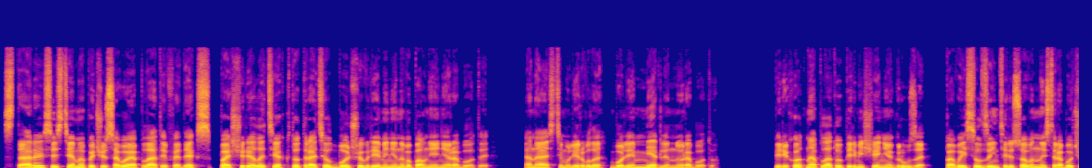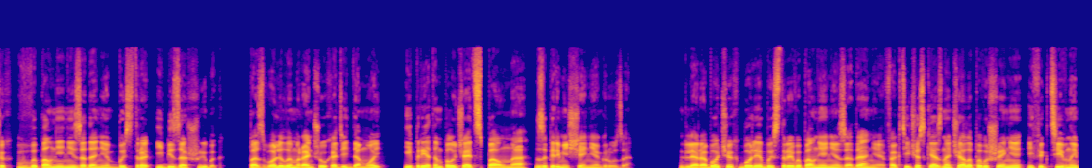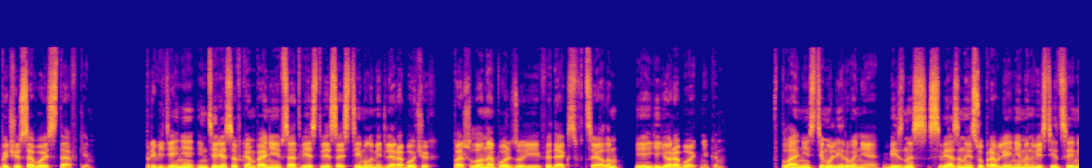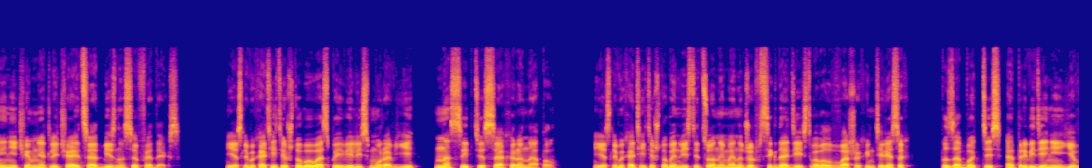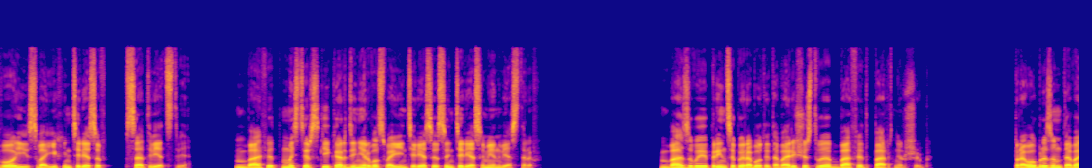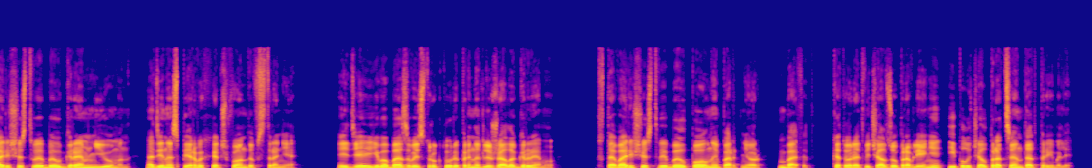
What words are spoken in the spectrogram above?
Старая система почасовой оплаты FedEx поощряла тех, кто тратил больше времени на выполнение работы. Она стимулировала более медленную работу. Переход на оплату перемещения груза повысил заинтересованность рабочих в выполнении задания быстро и без ошибок, позволил им раньше уходить домой и при этом получать сполна за перемещение груза. Для рабочих более быстрое выполнение задания фактически означало повышение эффективной почасовой ставки. Приведение интересов компании в соответствии со стимулами для рабочих пошло на пользу и FedEx в целом, и ее работникам. В плане стимулирования бизнес, связанный с управлением инвестициями, ничем не отличается от бизнеса FedEx. Если вы хотите, чтобы у вас появились муравьи, насыпьте сахара на пол. Если вы хотите, чтобы инвестиционный менеджер всегда действовал в ваших интересах, позаботьтесь о приведении его и своих интересов в соответствие. Баффет мастерски координировал свои интересы с интересами инвесторов. Базовые принципы работы товарищества Buffett Partnership. Прообразом товарищества был Грэм Ньюман, один из первых хедж-фондов в стране. Идея его базовой структуры принадлежала Грэму. В товариществе был полный партнер, Баффет, который отвечал за управление и получал процент от прибыли.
